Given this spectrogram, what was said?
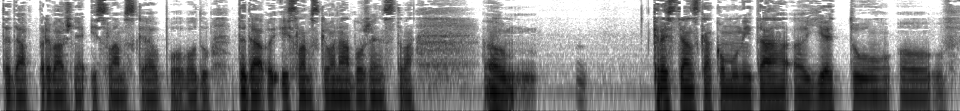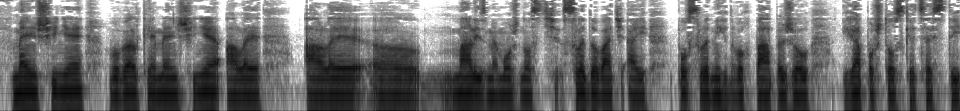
teda prevažne islamského pôvodu, teda islamského náboženstva. E, kresťanská komunita je tu v menšine, vo veľkej menšine, ale ale e, mali sme možnosť sledovať aj posledných dvoch pápežov, ich apoštolské cesty.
